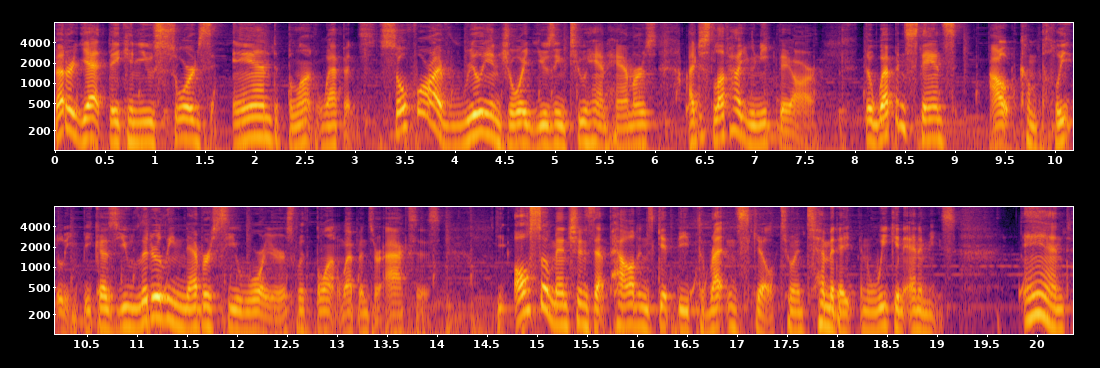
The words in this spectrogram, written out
Better yet, they can use swords and blunt weapons. So far, I've really enjoyed using two-hand hammers. I just love how unique they are. The weapon stands out completely because you literally never see warriors with blunt weapons or axes. He also mentions that paladins get the threaten skill to intimidate and weaken enemies, and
